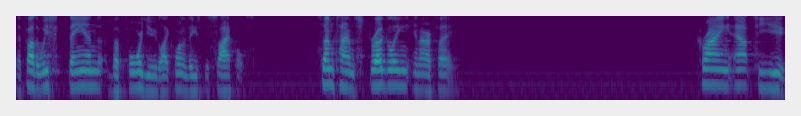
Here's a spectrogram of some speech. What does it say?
That, Father, we stand before you like one of these disciples sometimes struggling in our faith, crying out to you,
